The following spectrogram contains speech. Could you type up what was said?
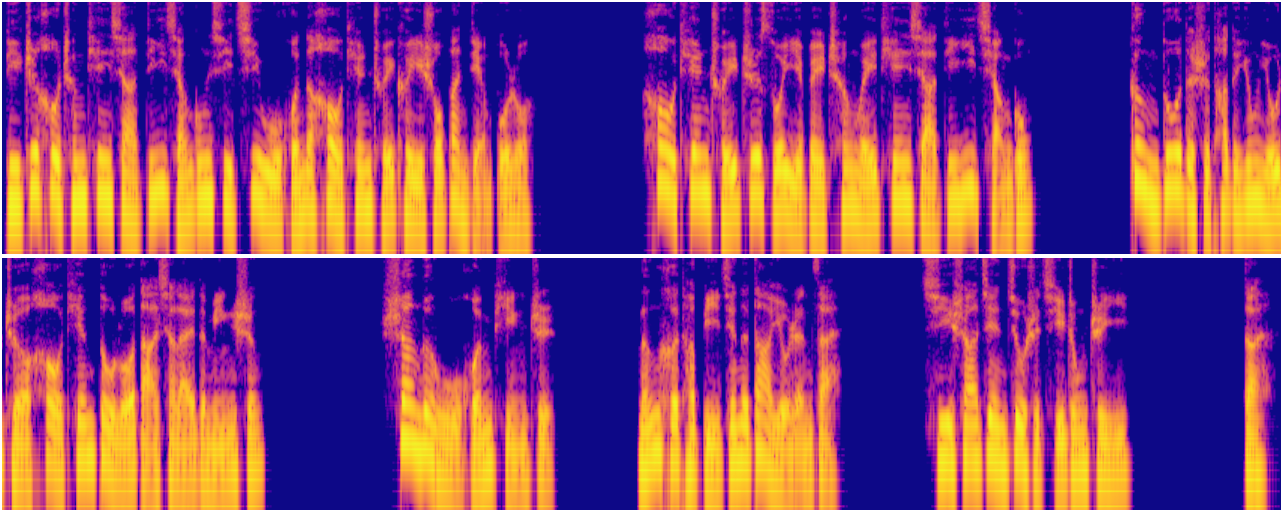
比之号称天下第一强攻系器武魂的昊天锤可以说半点不弱。昊天锤之所以被称为天下第一强攻，更多的是他的拥有者昊天斗罗打下来的名声。善论武魂品质，能和他比肩的大有人在。七杀剑就是其中之一，但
